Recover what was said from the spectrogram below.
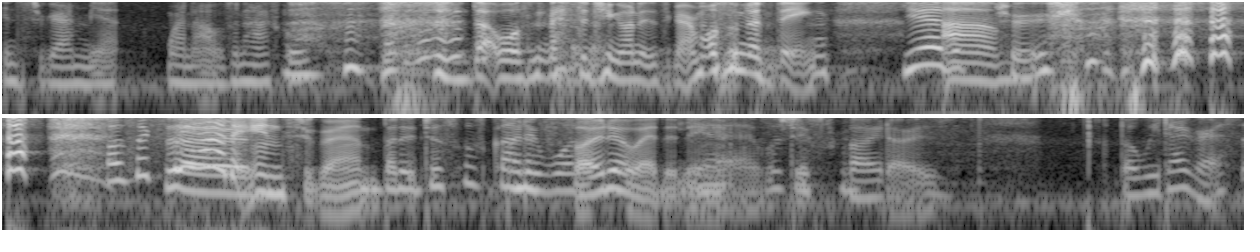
Instagram yet when I was in high school. that wasn't messaging on Instagram, wasn't a thing. yeah, that's um, true. I was like, we had so- Instagram, but it just was kind of was- photo editing. Yeah, it was just photos. But we digress.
